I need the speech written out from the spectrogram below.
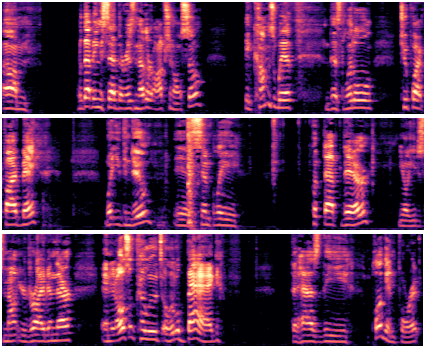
um, with that being said, there is another option also. It comes with this little 2.5 bay. What you can do is simply put that there. You know, you just mount your drive in there. And it also includes a little bag that has the plug-in for it.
